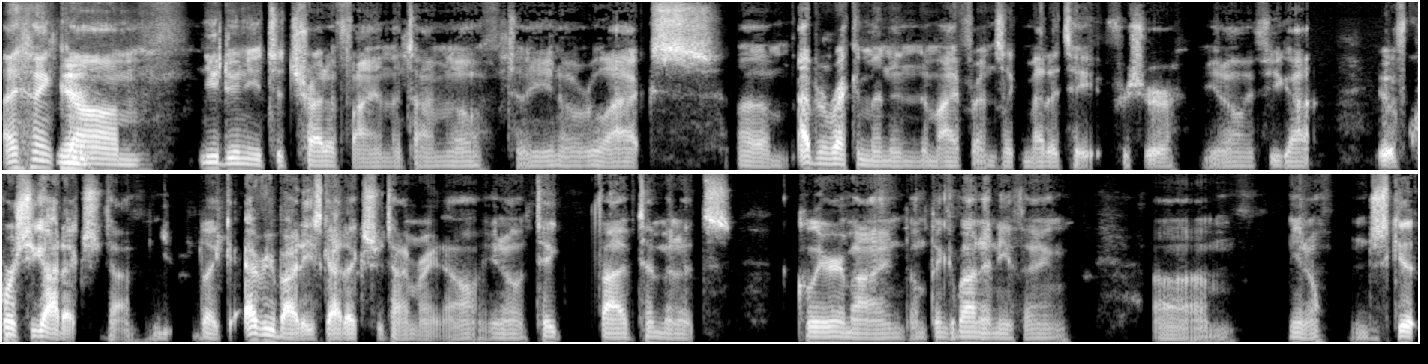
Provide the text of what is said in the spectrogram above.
I think yeah. um you do need to try to find the time though to you know relax. Um, I've been recommending to my friends like meditate for sure. You know, if you got, of course you got extra time. Like everybody's got extra time right now. You know, take five ten minutes, clear your mind, don't think about anything. Um, you know, and just get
